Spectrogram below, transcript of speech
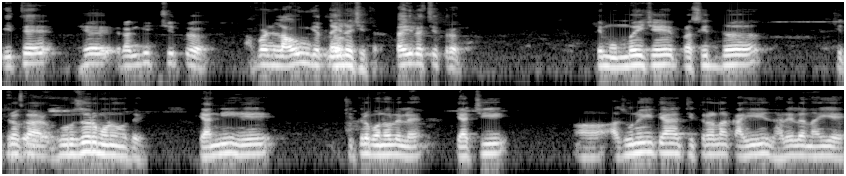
इथे हे रंगीत चित्र आपण लावून घेतलं. तैलचित्र. तैलचित्र. ते मुंबईचे प्रसिद्ध चित्रकार गुर्जर म्हणून होते. त्यांनी हे चित्र बनवलेलं आहे. त्याची अजूनही त्या चित्राला काही झालेलं नाही आहे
